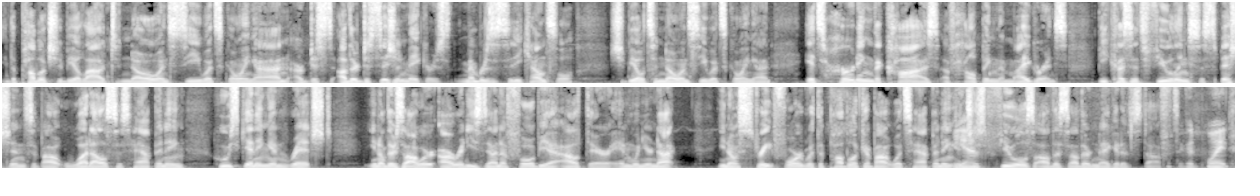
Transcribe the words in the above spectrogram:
the public should be allowed to know and see what's going on. Our dis- other decision makers, members of city council, should be able to know and see what's going on. It's hurting the cause of helping the migrants because it's fueling suspicions about what else is happening, who's getting enriched. You know, there's already xenophobia out there, and when you're not you know, straightforward with the public about what's happening, it just fuels all this other negative stuff. That's a good point.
